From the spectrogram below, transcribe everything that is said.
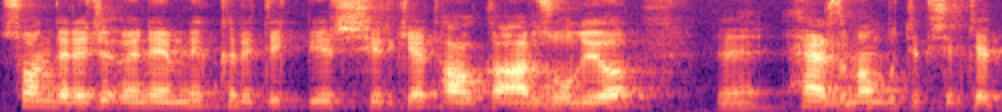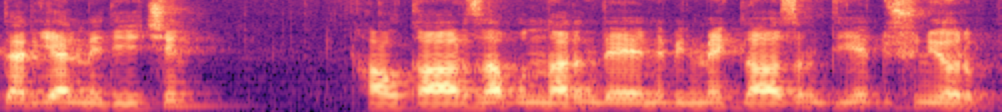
Son derece önemli, kritik bir şirket halka arz oluyor. Ee, Her zaman bu tip şirketler gelmediği için halka arza bunların değerini bilmek lazım diye düşünüyorum.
